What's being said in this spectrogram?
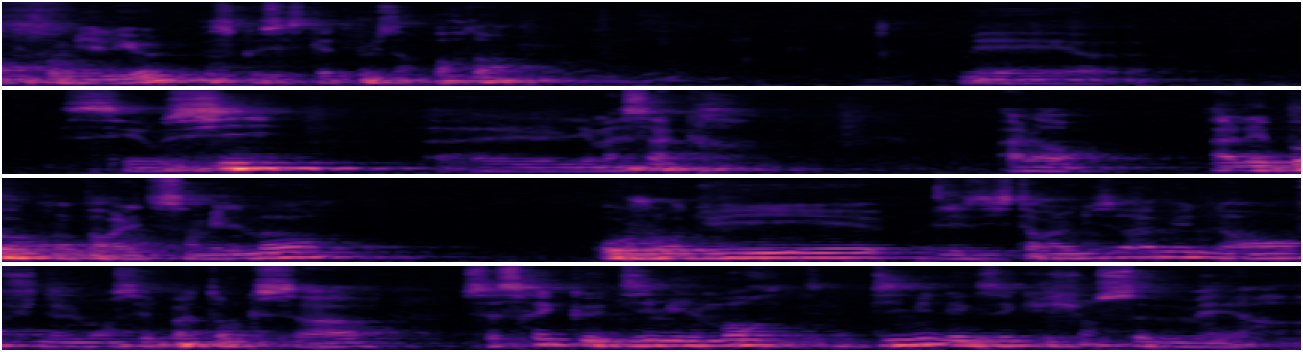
en premier lieu, parce que c'est ce qui est le plus important, mais euh, c'est aussi les massacres. Alors, à l'époque, on parlait de 100 000 morts. Aujourd'hui, les historiens disent Ah, mais non, finalement, c'est pas tant que ça. Ça serait que 10 000 morts, 10 000 exécutions sommaires.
